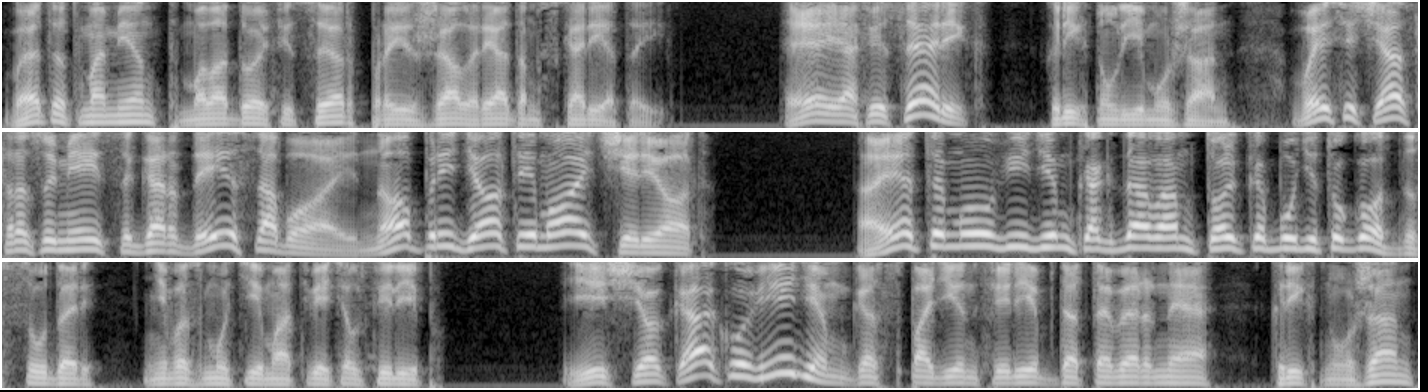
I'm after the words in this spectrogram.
В этот момент молодой офицер проезжал рядом с каретой. «Эй, офицерик!» — крикнул ему Жан. «Вы сейчас, разумеется, горды собой, но придет и мой черед!» «А это мы увидим, когда вам только будет угодно, сударь», — невозмутимо ответил Филипп. «Еще как увидим, господин Филипп де Таверне!» — крикнул Жан,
